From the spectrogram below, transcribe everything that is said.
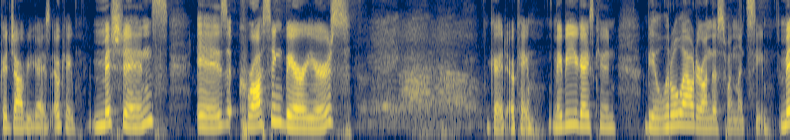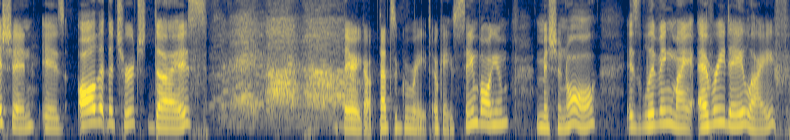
Good job, you guys. Okay, missions is crossing barriers. Good, okay. Maybe you guys can be a little louder on this one. Let's see. Mission is all that the church does. There you go. That's great. Okay, same volume. Missional is living my everyday life.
